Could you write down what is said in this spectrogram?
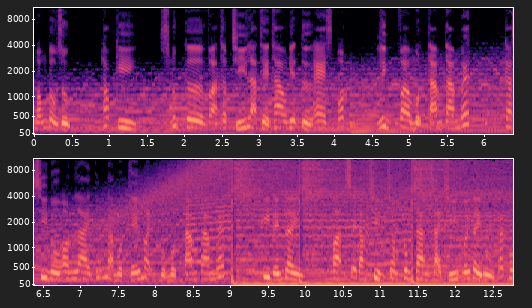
bóng bầu dục, hockey, snooker và thậm chí là thể thao điện tử esports. Link vào 188bet. Casino online cũng là một thế mạnh của 188bet. Khi đến đây, bạn sẽ đắm chìm trong không gian giải trí với đầy đủ các bộ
